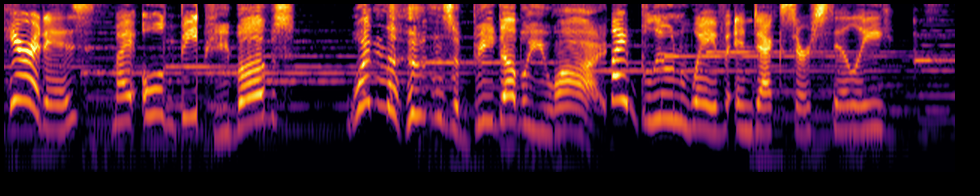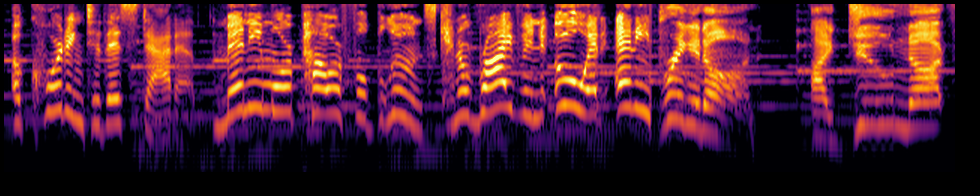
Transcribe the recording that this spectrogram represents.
here it is. My old B. P-Bubs? What in the hootin's a BWI? My balloon wave indexer, silly. According to this data, many more powerful balloons can arrive in Ooo at any. Bring it on. I do not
